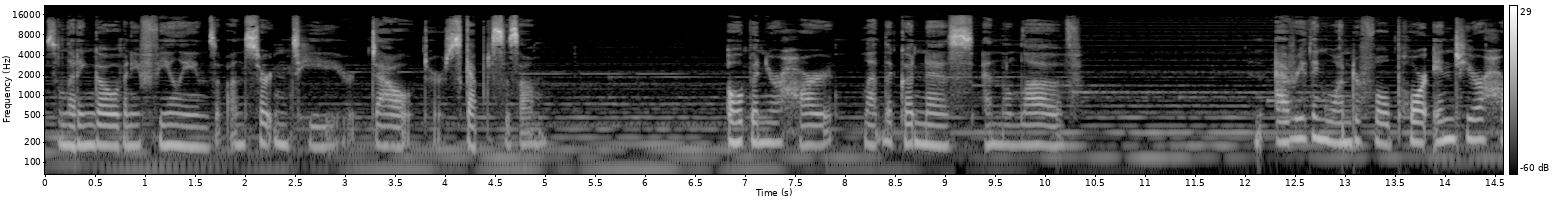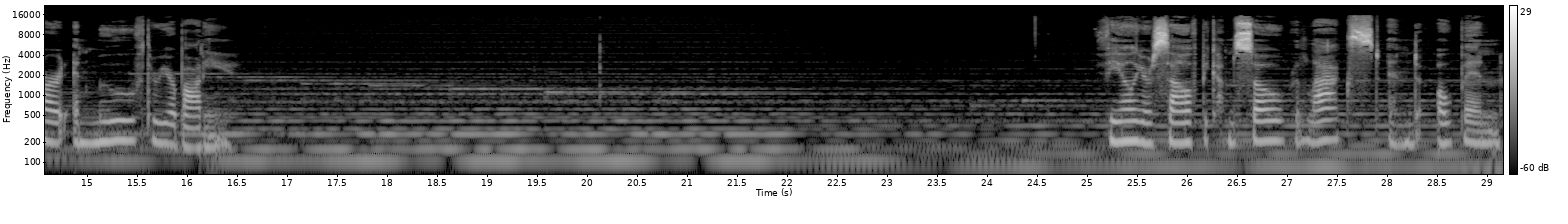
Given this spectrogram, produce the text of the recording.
So, letting go of any feelings of uncertainty or doubt or skepticism. Open your heart, let the goodness and the love and everything wonderful pour into your heart and move through your body. Feel yourself become so relaxed and open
